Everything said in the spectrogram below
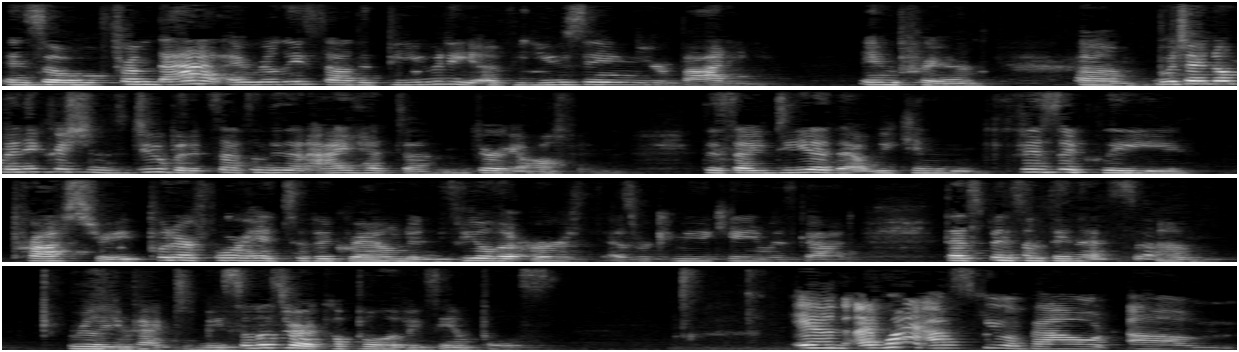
And so from that, I really saw the beauty of using your body in prayer, um, which I know many Christians do, but it's not something that I had done very often. This idea that we can physically prostrate, put our forehead to the ground, and feel the earth as we're communicating with God. That's been something that's um, really impacted me. So, those are a couple of examples. And I want to ask you about um,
